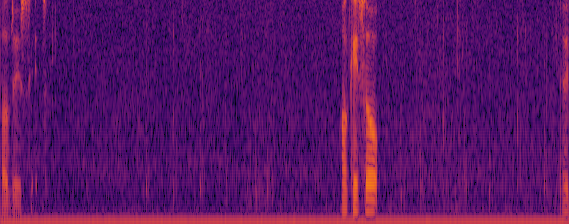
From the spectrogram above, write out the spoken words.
how do you say it? Okay, so I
